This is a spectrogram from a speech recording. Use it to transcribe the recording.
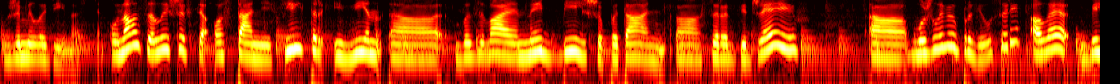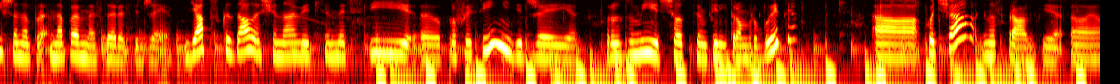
вже мелодійності. У нас залишився останній фільтр, і він е, визиває найбільше питань е, серед діджеїв. А, можливі продюсерів, але більше напевне серед діджеїв. Я б сказала, що навіть не всі е, професійні діджеї розуміють, що з цим фільтром робити. А, хоча насправді е,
